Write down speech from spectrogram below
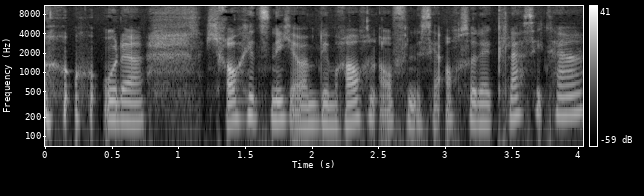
oder ich rauche jetzt nicht, aber mit dem Rauchen aufhören ist ja auch so der Klassiker.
